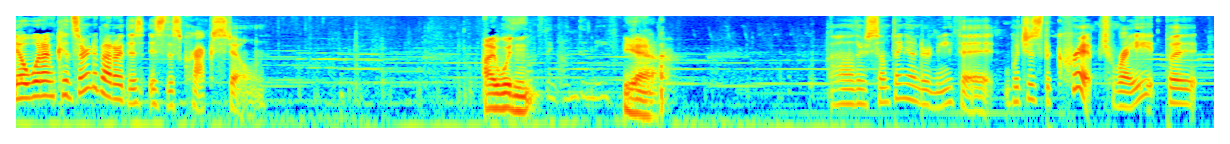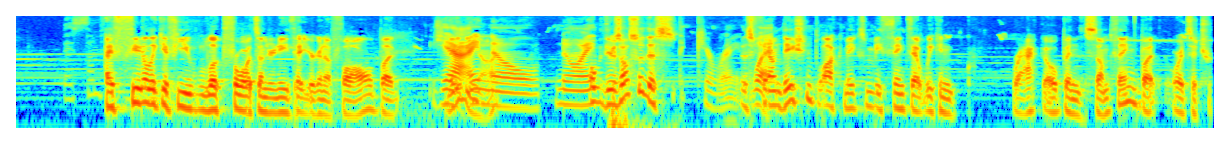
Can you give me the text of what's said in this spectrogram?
Yeah. No, what I'm concerned about are this is this cracked stone. I wouldn't. Yeah. Oh, there's something underneath it, which is the crypt, right? But I feel like if you look for what's underneath it, you're gonna fall. But yeah, Maybe I not. know. No, I oh, there's also this think you're right. this What? foundation block makes me think that we can crack open something, but or it's a. Tr-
